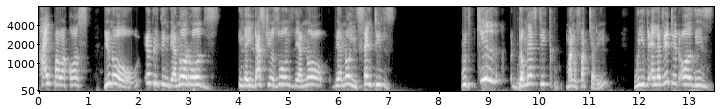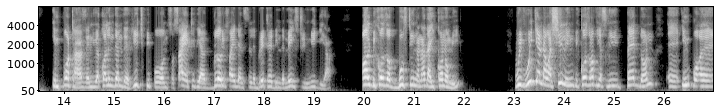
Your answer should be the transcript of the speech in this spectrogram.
high power costs, you know, everything. There are no roads in the industrial zones, there are no there are no incentives. We've killed domestic manufacturing. We've elevated all these importers, and we are calling them the rich people in society. They are glorified and celebrated in the mainstream media all because of boosting another economy. We've weakened our shilling because obviously pegged on uh, uh,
